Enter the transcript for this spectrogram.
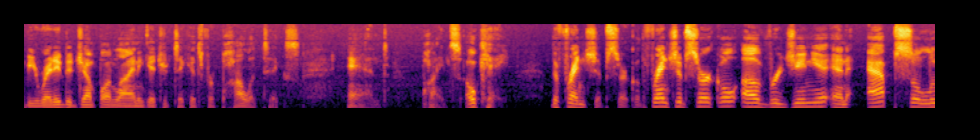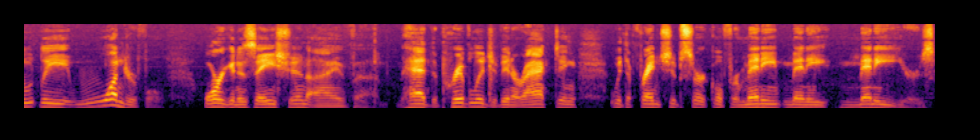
Be ready to jump online and get your tickets for politics and pints. Okay, the Friendship Circle. The Friendship Circle of Virginia, an absolutely wonderful organization. I've uh, had the privilege of interacting with the Friendship Circle for many, many, many years.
